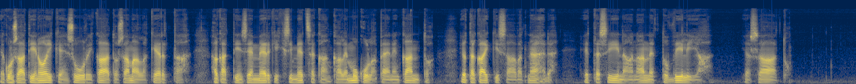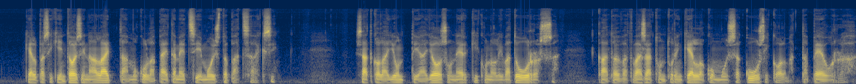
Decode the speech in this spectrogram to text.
Ja kun saatiin oikein suuri kaato samalla kertaa, hakattiin sen merkiksi metsäkankaalle mukulapäinen kanto, jotta kaikki saavat nähdä, että siinä on annettu viljaa ja saatu. Kelpasikin toisinaan laittaa mukulapäitä metsiin muistopatsaiksi. Satkola Juntti ja Joosun Erkki, kun olivat uurrossa – kaatoivat Vasatunturin kellokummuissa kuusi kolmatta peuraa.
